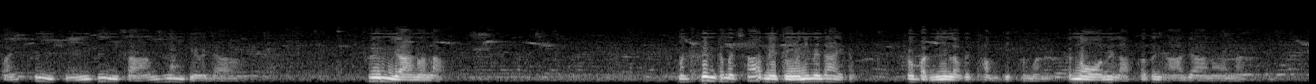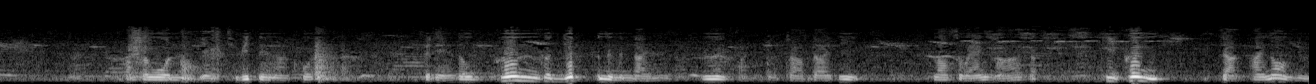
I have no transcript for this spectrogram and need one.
ไปพึ่งผีพึ่งสางพึ่งเทวดาพึ่งยานอนหลับมันพึ่งธรรมชาติในตัวนี้ไม่ได้ครับเพราะบัดนี้เราไปทำผิดกับมันก็นอนไม่หลับก็ต้องหายานอนหลับ ความกังวลเกี่ยวกับชีวิตในอนาคตเป็นเหตุต้องพึ่งก็ยึดอันหนึ่งอันใดเรื่อยไปตราบใดที่เราแสวงหาที่พึ่งจากภายนอกอยู่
